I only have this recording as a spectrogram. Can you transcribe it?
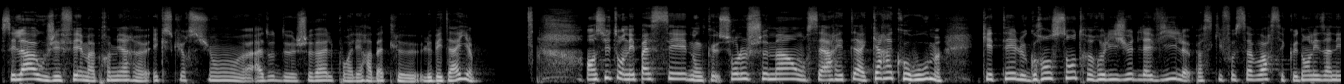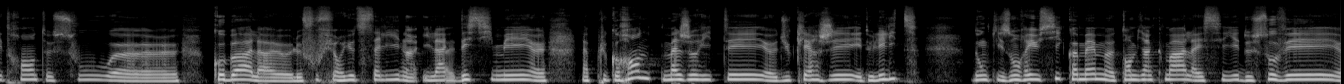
C'est là où j'ai fait ma première excursion euh, à dos de cheval pour aller rabattre le, le bétail. Ensuite, on est passé donc sur le chemin, on s'est arrêté à Karakorum, qui était le grand centre religieux de la ville. Parce qu'il faut savoir, c'est que dans les années 30, sous euh, Koba, euh, le fou furieux de Staline, il a décimé euh, la plus grande majorité du clergé et de l'élite. Donc, ils ont réussi quand même, tant bien que mal, à essayer de sauver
